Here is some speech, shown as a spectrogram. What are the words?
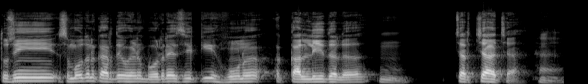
ਤੁਸੀਂ ਸੰਬੋਧਨ ਕਰਦੇ ਹੋਏ ਨੂੰ ਬੋਲ ਰਹੇ ਸੀ ਕਿ ਹੁਣ ਅਕਾਲੀ ਦਲ ਹੂੰ। ਚਰਚਾ 'ਚ ਹੈ ਹਾਂ।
